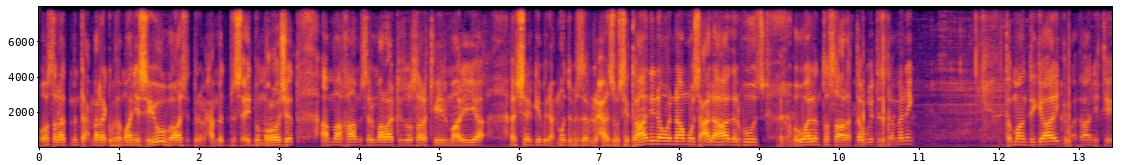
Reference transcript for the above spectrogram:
وصلت من تحت رقم ثمانية سيوف. راشد بن محمد بن سعيد بن مروشد أما خامس المراكز وصلت فيه المارية الشرقي بن حمود بن زفر الحاسوسي ثاني والناموس على هذا الفوز والانتصار. التوقيت الزمني ثمان دقائق وثانيتين.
